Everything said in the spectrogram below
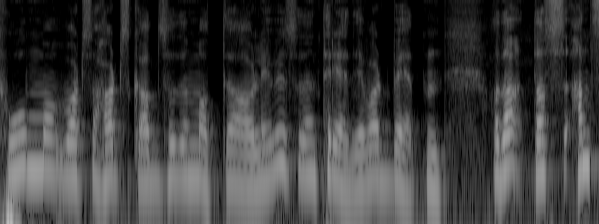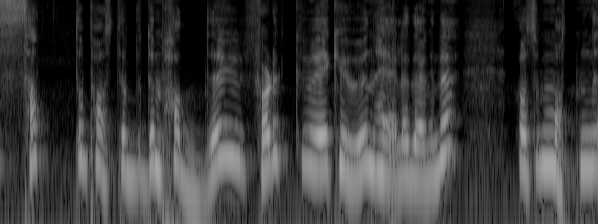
to ble så hardt skadd så de måtte avlives, og den tredje ble beten. Og da, da, han satt og passet, De hadde folk ved kuen hele døgnet. Og så måtte han,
